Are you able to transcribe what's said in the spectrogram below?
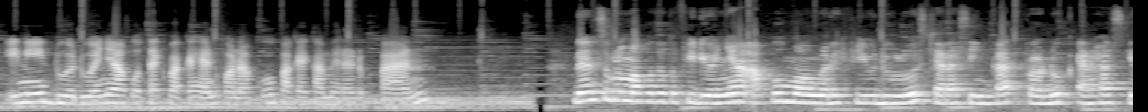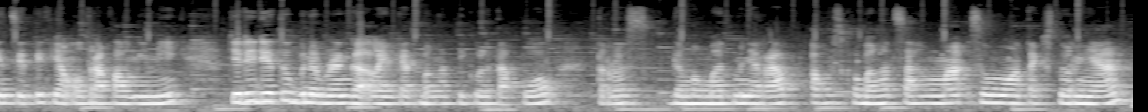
Ini dua-duanya aku tag pakai handphone aku pakai kamera depan dan sebelum aku tutup videonya, aku mau nge-review dulu secara singkat produk RH Skin Sensitive yang Ultra Calm ini. Jadi dia tuh bener-bener gak lengket banget di kulit aku, terus gampang banget menyerap. Aku suka banget sama semua teksturnya.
